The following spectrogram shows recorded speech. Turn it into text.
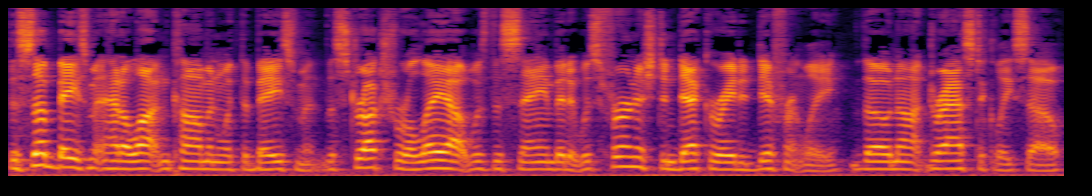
The sub basement had a lot in common with the basement. The structural layout was the same, but it was furnished and decorated differently, though not drastically so.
